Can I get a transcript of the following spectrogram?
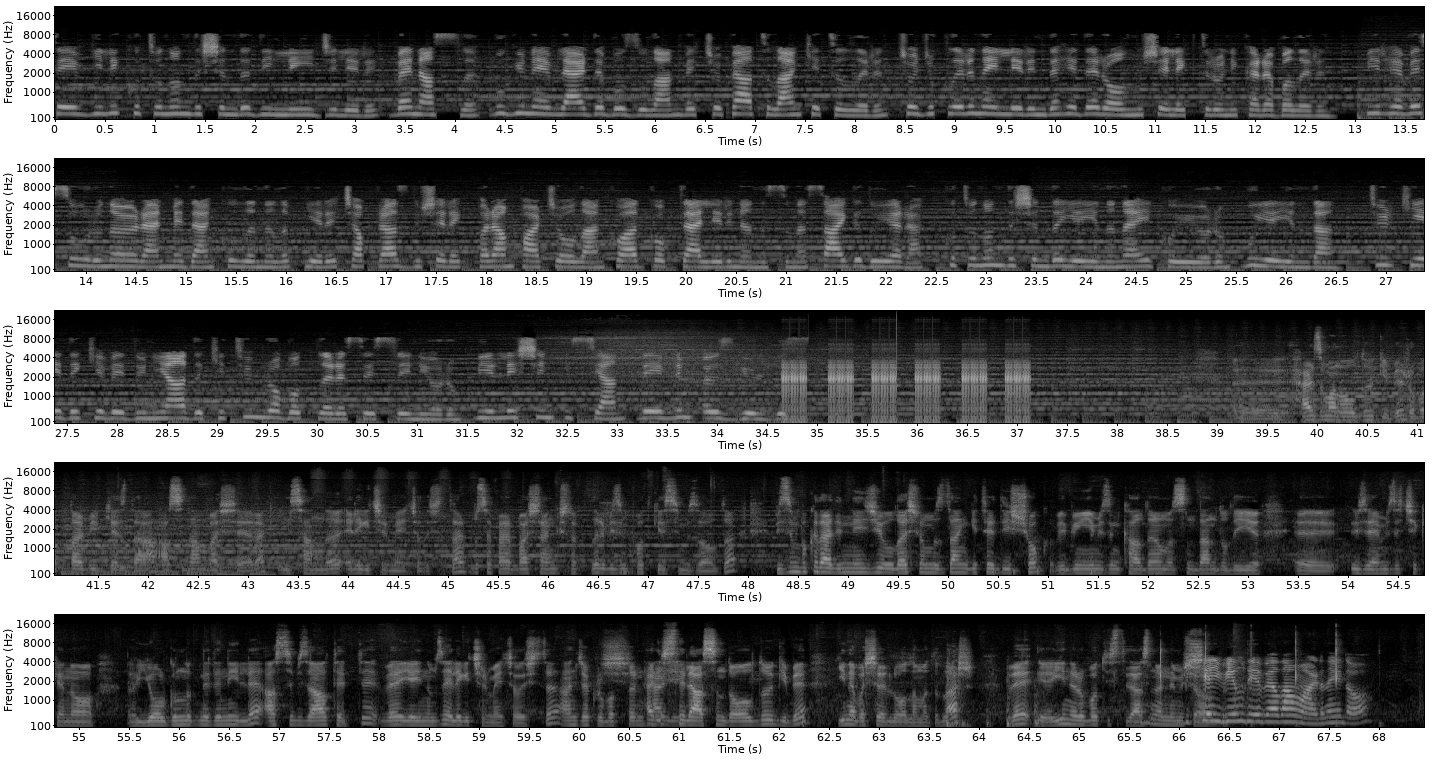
Sevgili kutunun dışında dinleyicileri, ben Aslı. Bugün evlerde bozulan ve çöpe atılan kettle'ların, çocukların ellerinde heder olmuş elektronik arabaların, bir heves uğruna öğrenmeden kullanılıp yere çapraz düşerek paramparça olan quadcopterlerin anısına saygı duyarak, kutunun dışında yayınına el koyuyorum, bu yayından. Türkiye'deki ve dünyadaki tüm robotlara sesleniyorum. Birleşin, isyan, devrim, özgür her zaman olduğu gibi robotlar bir kez daha aslından başlayarak insanlığı ele geçirmeye çalıştılar. Bu sefer başlangıç noktaları bizim podcast'imiz oldu. Bizim bu kadar dinleyiciye ulaşmamızdan getirdiği şok ve bünyemizin kaldıramamasından dolayı e, üzerimize çeken o e, yorgunluk nedeniyle Aslı bizi alt etti ve yayınımızı ele geçirmeye çalıştı. Ancak robotların her istilasında olduğu gibi yine başarılı olamadılar ve e, yine robot istilasını Bir önlemiş şey olduk. Will diye bir adam vardı. Neydi o?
